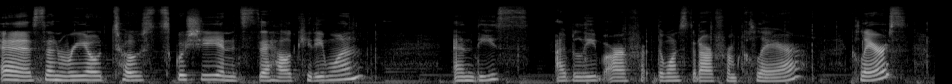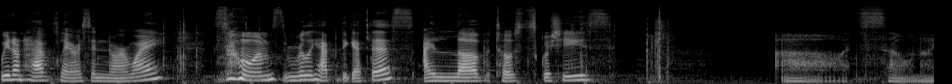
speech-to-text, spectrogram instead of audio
uh, Sanrio Toast Squishy and it's the Hello Kitty one. And these, I believe, are the ones that are from Claire. Claire's. We don't have Claire's in Norway. So I'm really happy to get this. I love toast squishies. Oh, it's so nice.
